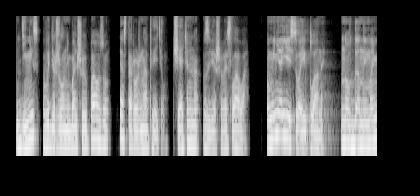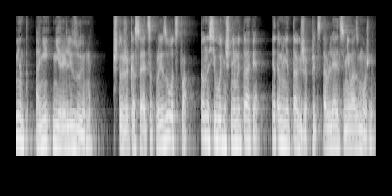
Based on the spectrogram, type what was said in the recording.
Денис выдержал небольшую паузу и осторожно ответил, тщательно взвешивая слова. «У меня есть свои планы, но в данный момент они нереализуемы. Что же касается производства, то на сегодняшнем этапе это мне также представляется невозможным.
